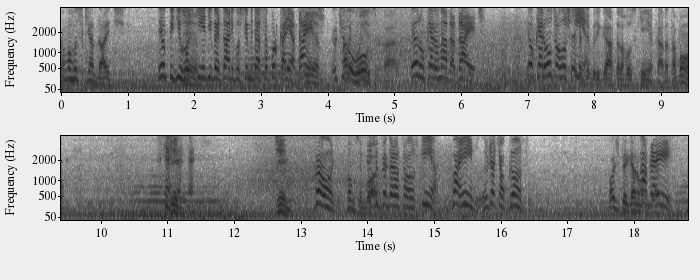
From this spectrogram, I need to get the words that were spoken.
É uma rosquinha diet. Eu pedi rosquinha de verdade e você me dá essa porcaria diet? Eu te dou outro. isso, cara. Eu não quero nada diet. Eu quero outra Chega rosquinha. de brigar pela rosquinha, cara, tá bom? Jimmy. Jimmy, Pra onde? vamos embora. Deixa eu pegar outra rosquinha. Vai indo, eu já te alcanço. Pode pegar uma Abre aí. dessas.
